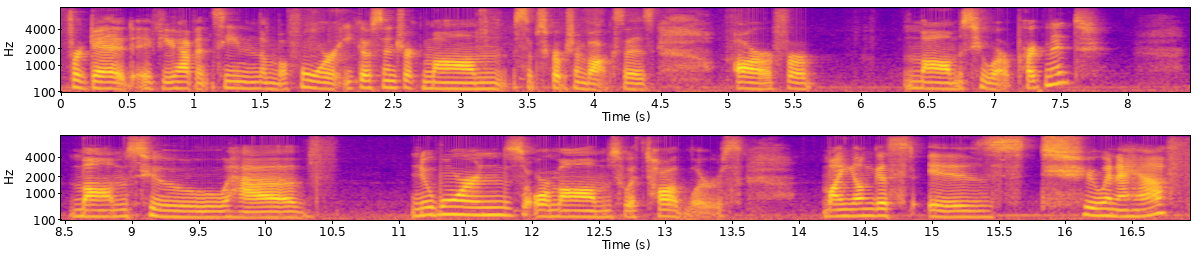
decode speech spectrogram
forget, if you haven't seen them before, Ecocentric Mom subscription boxes are for moms who are pregnant, moms who have newborns or moms with toddlers. My youngest is two and a half.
